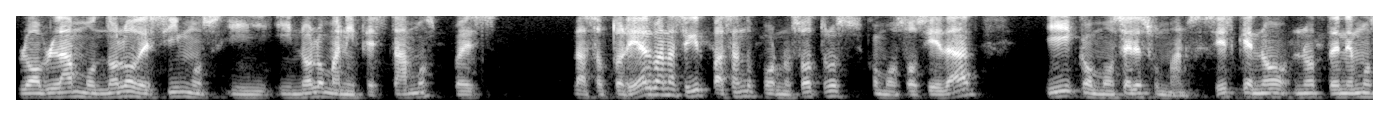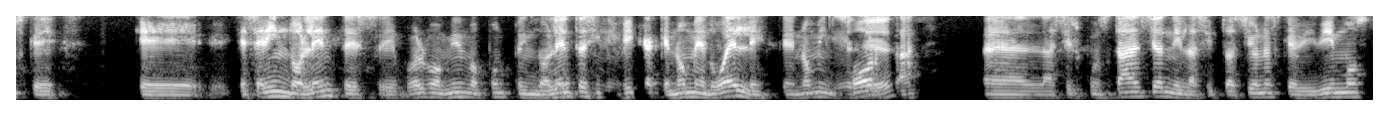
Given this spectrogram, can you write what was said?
lo hablamos, no lo decimos y, no lo manifestamos, pues las autoridades van a seguir pasando por nosotros como sociedad y como seres humanos. Así es que no, no tenemos que, que, ser indolentes. Eh, vuelvo al mismo punto, indolente significa que no me duele, que no me importa eh, las circunstancias ni las situaciones que vivimos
